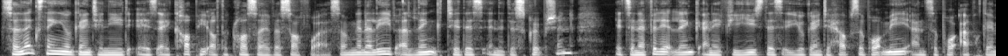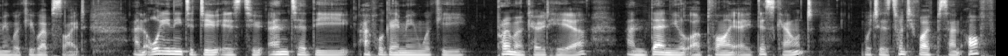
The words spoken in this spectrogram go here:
So the next thing you're going to need is a copy of the crossover software. So I'm going to leave a link to this in the description. It's an affiliate link and if you use this you're going to help support me and support Apple Gaming Wiki website. And all you need to do is to enter the Apple Gaming Wiki promo code here and then you'll apply a discount which is 25% off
